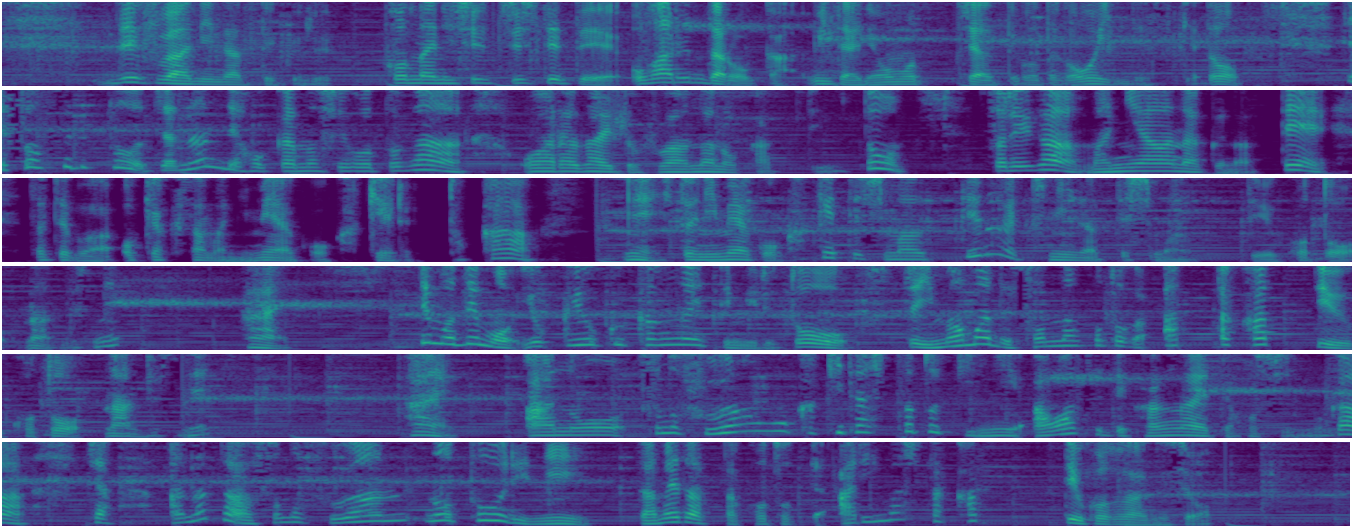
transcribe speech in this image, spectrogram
で、不安になってくる。こんなに集中してて終わるんだろうか？みたいに思っちゃうってことが多いんですけど、で、そうすると、じゃあなんで他の仕事が終わらないと不安なのかっていうと、それが間に合わなくなって、例えばお客様に迷惑をかけるとか、ね、人に迷惑をかけてしまうっていうのが気になってしまうっていうことなんですね。はい。でもでも、よくよく考えてみると、じゃあ今までそんなことがあったかっていうことなんですね。はい。あの、その不安を書き出した時に合わせて考えてほしいのが、じゃあ、あなたはその不安の通りにダメだったことってありましたかっていうことなんですよ。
